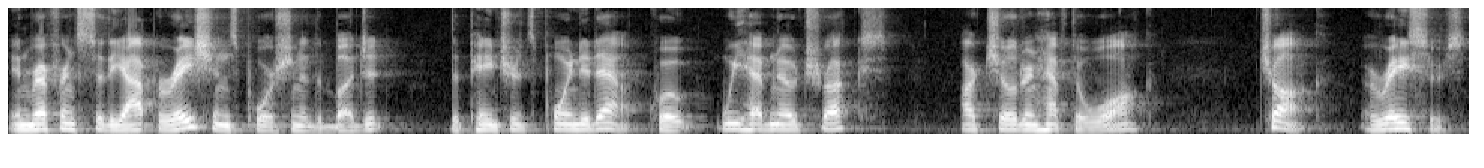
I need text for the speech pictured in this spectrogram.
In reference to the operations portion of the budget, the patrons pointed out, quote, we have no trucks, our children have to walk, chalk, erasers,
